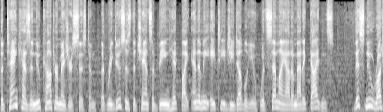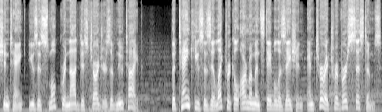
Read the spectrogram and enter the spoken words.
The tank has a new countermeasure system that reduces the chance of being hit by enemy ATGW with semi-automatic guidance. This new Russian tank uses smoke grenade dischargers of new type. The tank uses electrical armament stabilization and turret traverse systems.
